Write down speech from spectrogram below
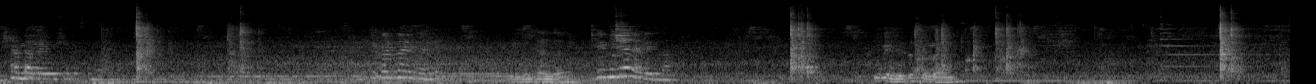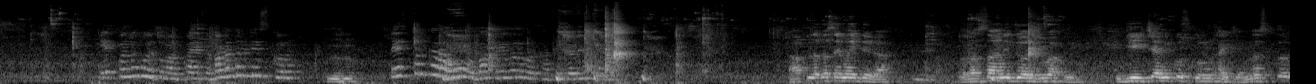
समजलं समजला तिकट नाही झाली. ना घेतला आहे हे तर सगळं आहे. एक पण नको तुम्हाला फ्रायचं बघा तर टेस्ट करून हम्म. टेस्ट तर करा हो भाकरी बरोबर खा नाही. आपलं कसं आहे माहितीये का? रस्सा आणि ज्वारीची भाकरी घ्यायची आणि कुसकरून खायची नसतं.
